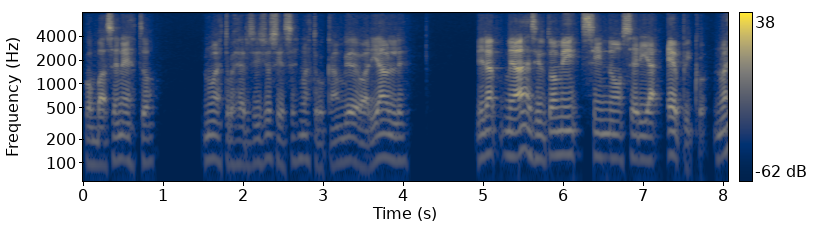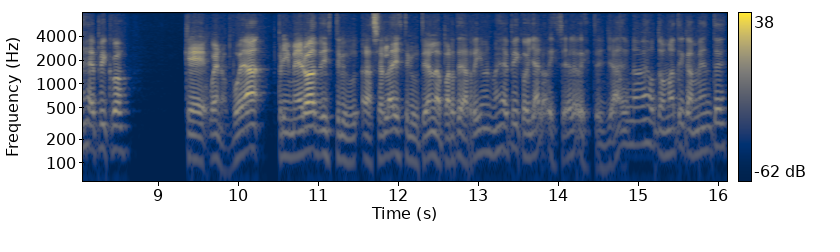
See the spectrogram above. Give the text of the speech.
con base en esto nuestro ejercicio si ese es nuestro cambio de variable? Mira, me vas a decir tú a mí si no sería épico. No es épico que, bueno, voy a primero a hacer la distributiva en la parte de arriba, no es épico, ya lo viste, ya lo viste, ya de una vez automáticamente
